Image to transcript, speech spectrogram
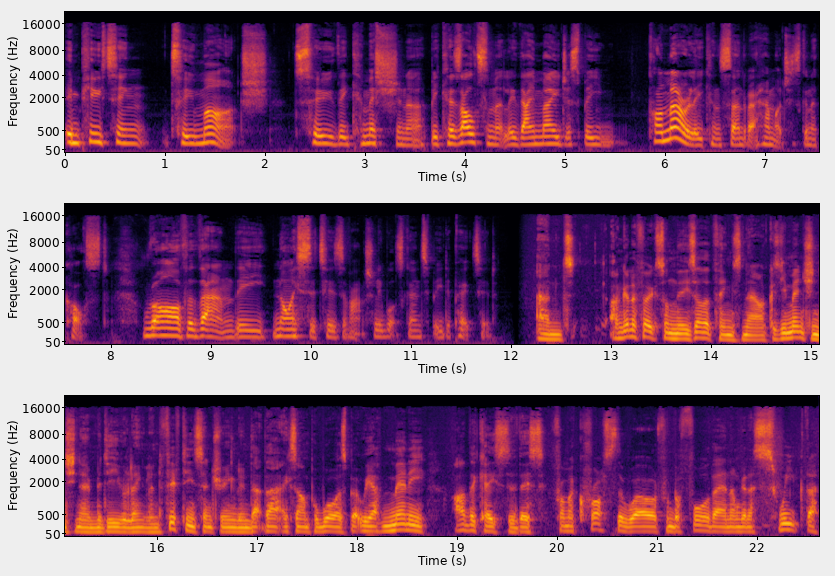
imputing too much to the commissioner because ultimately they may just be primarily concerned about how much it's going to cost rather than the niceties of actually what's going to be depicted. And I'm going to focus on these other things now because you mentioned, you know, medieval England, 15th century England, that that example was, but we have many other cases of this from across the world from before then. I'm going to sweep the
